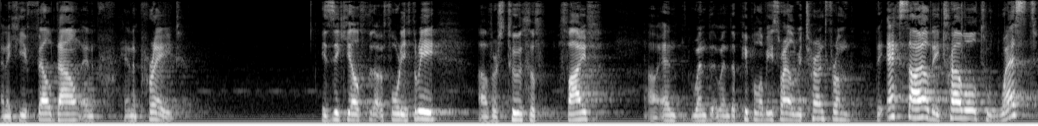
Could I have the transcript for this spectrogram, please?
and he fell down and, and prayed. Ezekiel 43 uh, verse 2 to 5. Uh, and when the, when the people of Israel returned from the exile, they traveled to west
